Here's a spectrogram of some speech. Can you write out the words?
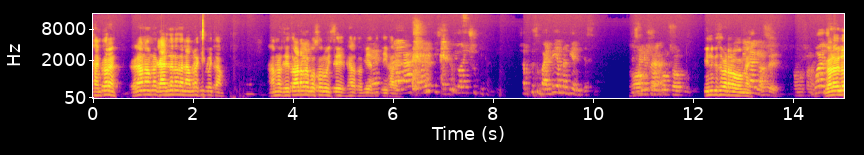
সাইন করেন। এটা না আমরা গার্জেনে জানে আমরা কি কইতাম? আমরা যেহেতু আঠারো বছর হইছে ফেরত বিয়ে দিতেই পারে। কিন্তু কিছু অভাব নাই। বেড়া হইল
